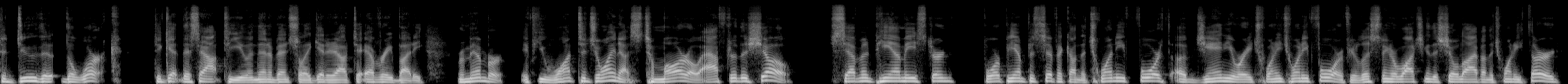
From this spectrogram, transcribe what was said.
to do the, the work to get this out to you and then eventually get it out to everybody. Remember, if you want to join us tomorrow after the show, 7 p.m. Eastern, 4 p.m. Pacific on the 24th of January, 2024. If you're listening or watching the show live on the 23rd,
